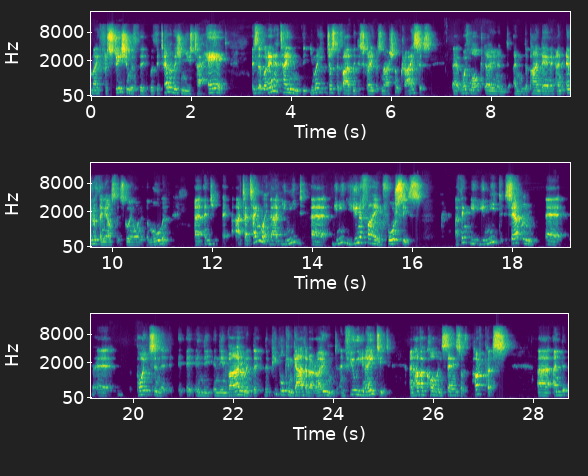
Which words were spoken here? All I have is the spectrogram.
my frustration with the with the television news to a head, is that we're in a time that you might justifiably describe as national crisis uh, with lockdown and, and the pandemic and everything else that's going on at the moment. Uh, and at a time like that, you need uh, you need unifying forces. I think you, you need certain uh, uh, points in the in the in the environment that, that people can gather around and feel united and have a common sense of purpose. Uh, and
